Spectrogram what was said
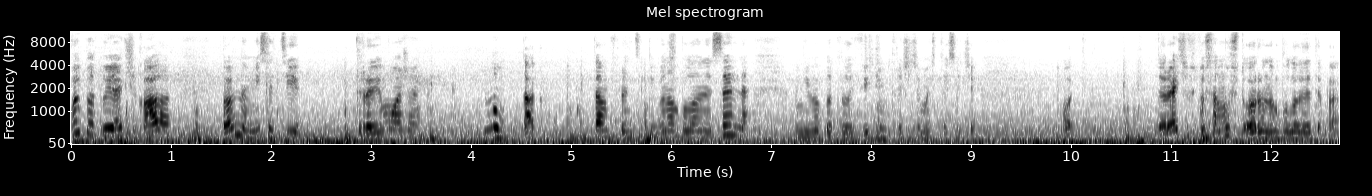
Виплату я чекала, певно, місяці три, може. Ну, так. Там, в принципі, воно було не сильне. Мені виплатили фігню три з чимось тисячі. От. До речі, в ту саму сторону було ДТП.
